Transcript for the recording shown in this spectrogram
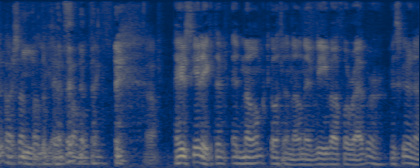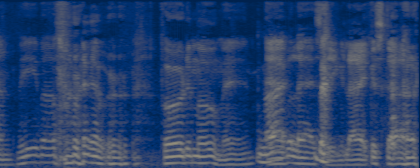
jeg har skjønt at det finnes andre ting. Jeg husker jeg likte enormt godt den der Viva Forever. Husker du den? Viva Forever for the moment Nei. Everlasting like a star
